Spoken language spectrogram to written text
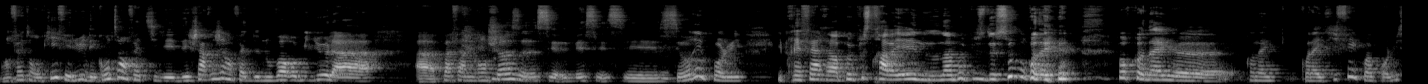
En fait, on kiffe et lui, il est content. En fait, il est déchargé en fait de nous voir au milieu là à pas faire grand chose. C'est horrible pour lui. Il préfère un peu plus travailler, nous donner un peu plus de sous pour qu'on aille pour qu'on aille euh, qu'on aille aille kiffer quoi. Pour lui,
